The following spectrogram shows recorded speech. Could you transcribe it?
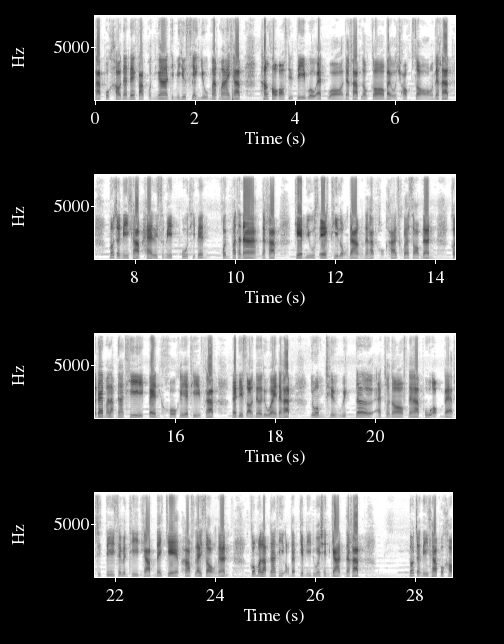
ครับ พวกเขานั้นได้ฝากผลงานที่มีชื่อเสียงอยู่มากมายครับ ทั้ง Call of Duty World at War นะครับ แล้วก็ BioShock 2 นะครับ นอกจากนี้ครับ Harry Smith ผู้ที่เป็น คนพัฒนานะครับเกม Deus Ex ที่โด่งดังนะครับของค่าย Squaresoft นั้น ก็ได้มารับหน้าที่เป็น Co-Creative ครับใน Dishonor ด้วยนะครับ รวมถึง Victor a t o n o v นะครับผู้ออกแบบ City 17 ครับในเกม Half-Life 2 นั้น ก็มารับหน้าที่ออกแบบเกมนี้ด้วยเช่นกันนะครับ นอกจากนี้ครับพวกเขา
